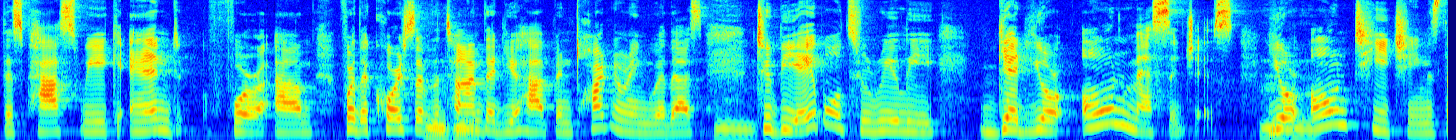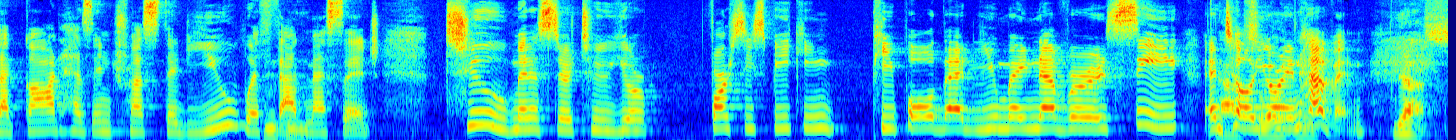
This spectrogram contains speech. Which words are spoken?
this past week and for, um, for the course of the mm-hmm. time that you have been partnering with us, mm. to be able to really get your own messages, mm-hmm. your own teachings that God has entrusted you with that mm-hmm. message to minister to your Farsi speaking people that you may never see until Absolutely. you're in heaven. Yes.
